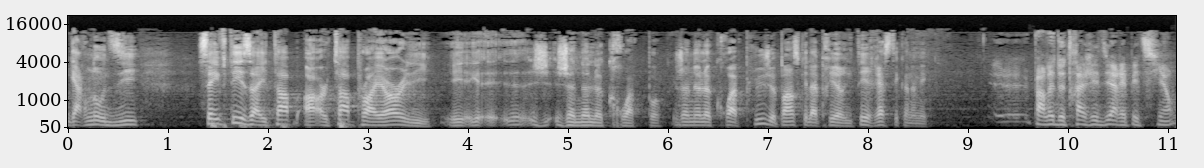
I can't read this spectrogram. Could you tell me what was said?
Garneau dit Safety is our top, our top priority. Et, et, et, je, je ne le crois pas. Je ne le crois plus. Je pense que la priorité reste économique. Je parlais de tragédie à répétition.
